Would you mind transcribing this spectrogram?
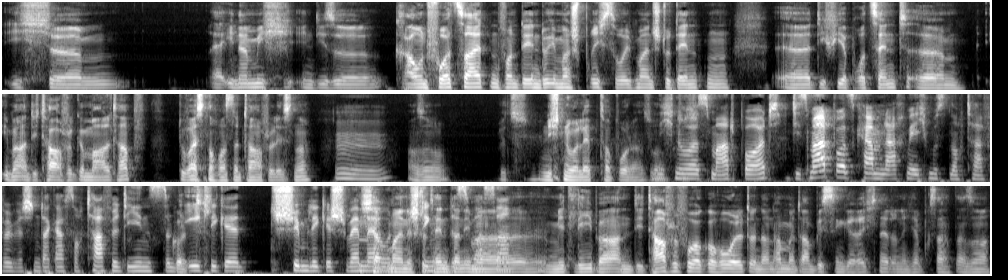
ich ähm, erinnere mich in diese grauen Vorzeiten, von denen du immer sprichst, wo ich meinen Studenten äh, die 4% äh, immer an die Tafel gemalt habe. Du weißt noch, was eine Tafel ist, ne? Mhm. Also jetzt nicht nur Laptop oder so. Nicht nur Smartboard. Die Smartboards kamen nach mir, ich musste noch Tafel wischen. Da gab es noch Tafeldienst und Gut. eklige, schimmlige Schwämme. Ich habe meine Studenten dann immer Wasser. mit Liebe an die Tafel vorgeholt und dann haben wir da ein bisschen gerechnet und ich habe gesagt, also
